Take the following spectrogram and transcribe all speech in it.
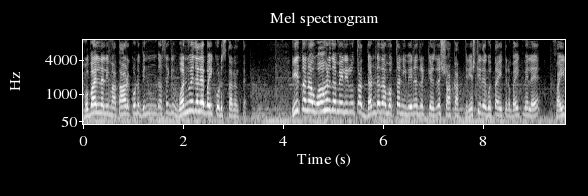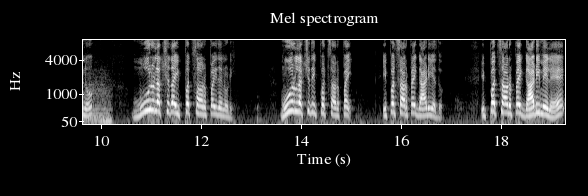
ಮೊಬೈಲ್ನಲ್ಲಿ ಮಾತಾಡಿಕೊಂಡು ಬಿಂದಸಗಿ ಒನ್ ವೇದಲ್ಲೇ ಬೈಕ್ ಓಡಿಸ್ತಾನಂತೆ. ಈತನ ವಾಹನದ ಮೇಲಿರುವಂಥ ದಂಡದ ಮೊತ್ತ ನೀವೇನಾದ್ರೂ ಕೇಳಿದ್ರೆ ಶಾಕ್ ಆಗ್ತೀರಿ. ಎಷ್ಟಿದೆ ಗೊತ್ತಾ ಈತನ ಬೈಕ್ ಮೇಲೆ? ಫೈನು. ಮೂರು ಲಕ್ಷದ ಇಪ್ಪತ್ತು ಸಾವಿರ ರೂಪಾಯಿ ಇದೆ ನೋಡಿ. ಮೂರು ಲಕ್ಷದ ಇಪ್ಪತ್ತು ಸಾವಿರ ರೂಪಾಯಿ. ಇಪ್ಪತ್ತು ಸಾವಿರ ರೂಪಾಯಿ ಗಾಡಿ ಅದು. ಇಪ್ಪತ್ತು ಸಾವಿರ ರೂಪಾಯಿ ಗಾಡಿ ಮೇಲೆ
